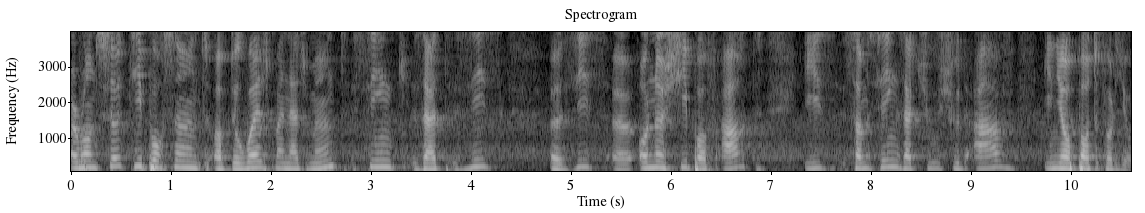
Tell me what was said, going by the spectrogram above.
Around 30% of the wealth management think that this, uh, this uh, ownership of art is something that you should have in your portfolio.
